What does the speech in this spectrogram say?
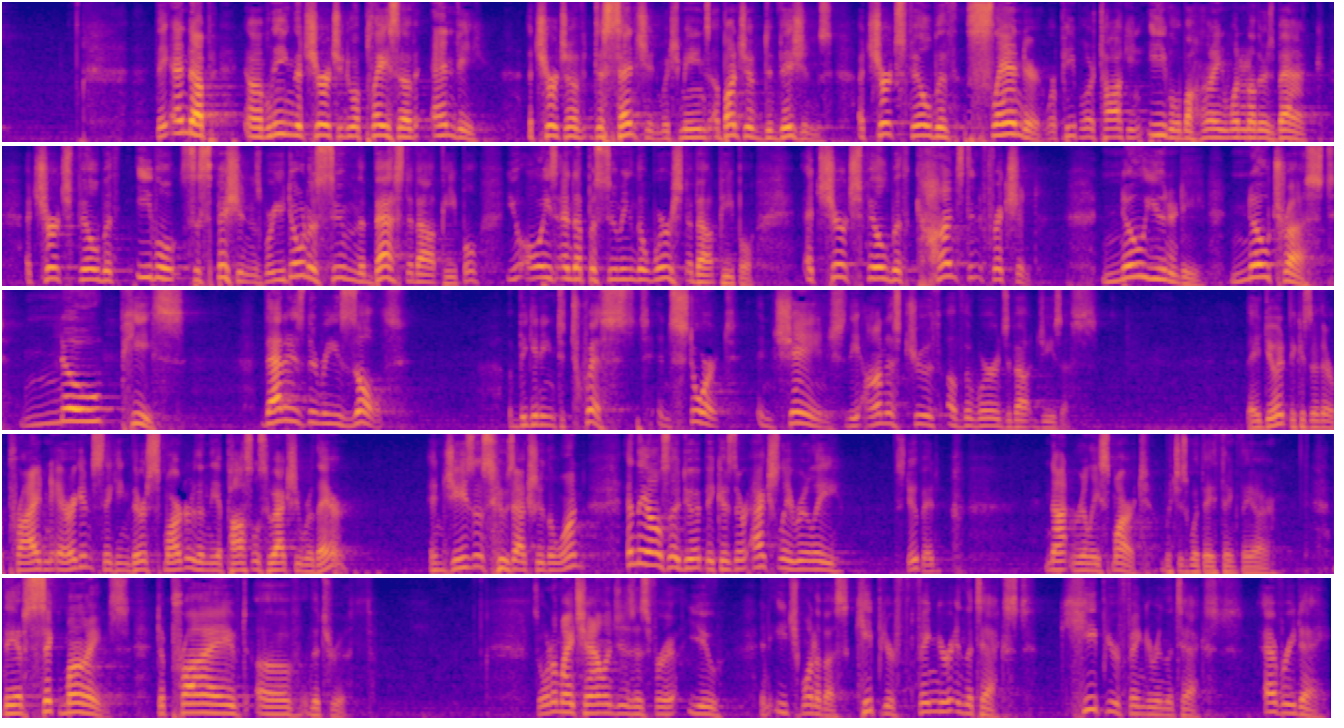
They end up um, leading the church into a place of envy, a church of dissension, which means a bunch of divisions, a church filled with slander, where people are talking evil behind one another's back, a church filled with evil suspicions, where you don't assume the best about people, you always end up assuming the worst about people, a church filled with constant friction, no unity, no trust, no peace. That is the result of beginning to twist and stort and change the honest truth of the words about Jesus. They do it because of their pride and arrogance, thinking they're smarter than the apostles who actually were there, and Jesus, who's actually the one. And they also do it because they're actually really stupid, not really smart, which is what they think they are. They have sick minds, deprived of the truth. So, one of my challenges is for you and each one of us keep your finger in the text Keep your finger in the text every day.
